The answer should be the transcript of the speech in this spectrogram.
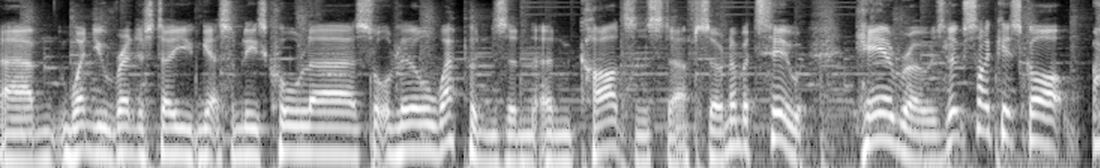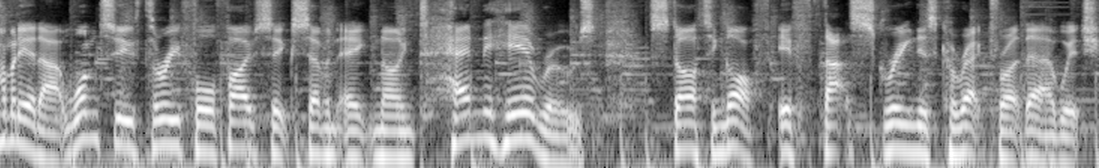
um, when you register, you can get some of these cool uh, sort of little weapons and, and cards and stuff. So number two, heroes. Looks like it's got how many of that? One, two, three, four, five, six, seven, eight, nine, ten heroes starting off. If that screen is correct right there, which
